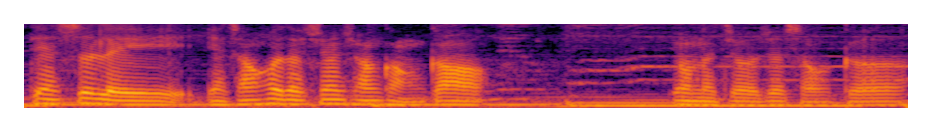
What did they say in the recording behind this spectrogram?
电视里演唱会的宣传广告用的就是这首歌。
